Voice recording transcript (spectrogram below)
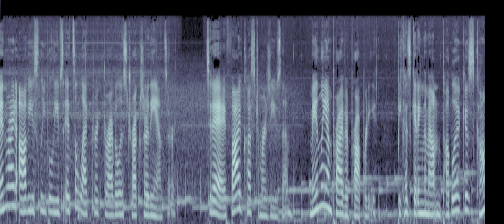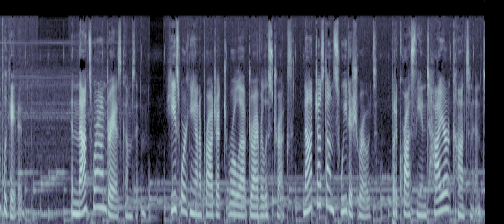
Einride obviously believes its electric driverless trucks are the answer. Today, five customers use them, mainly on private property, because getting them out in public is complicated. And that's where Andreas comes in. He's working on a project to roll out driverless trucks, not just on Swedish roads, but across the entire continent.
